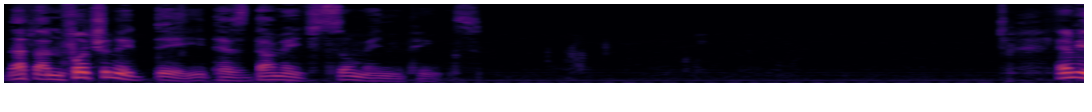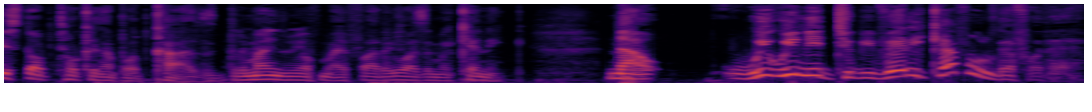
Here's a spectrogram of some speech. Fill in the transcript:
That unfortunate day, it has damaged so many things. Let me stop talking about cars. It reminds me of my father, who was a mechanic. Now, we, we need to be very careful, therefore, there.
